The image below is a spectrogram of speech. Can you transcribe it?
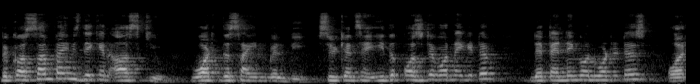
because sometimes they can ask you what the sign will be. So you can say either positive or negative depending on what it is or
